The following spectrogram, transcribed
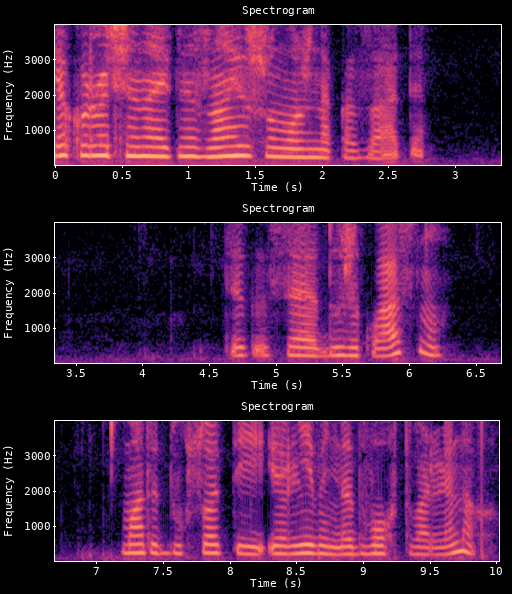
Я, коротше, навіть не знаю, що можна казати. Це, це дуже класно. Мати 200 рівень на двох тваринах.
